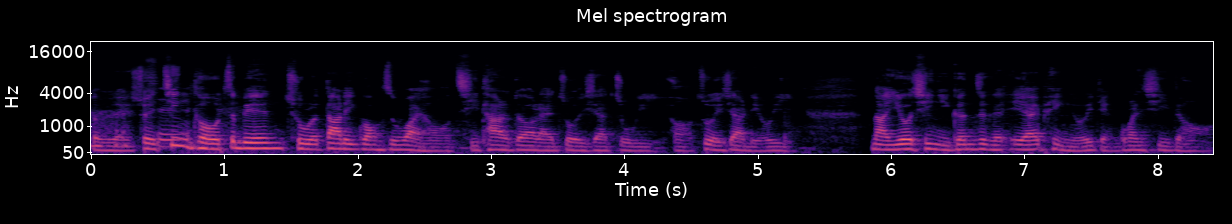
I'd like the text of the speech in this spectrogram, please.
对不对？所以镜头这边除了大力光之外，哦，其他的都要来做一下注意哦，做一下留意。那尤其你跟这个 AI Pin 有一点关系的哦，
